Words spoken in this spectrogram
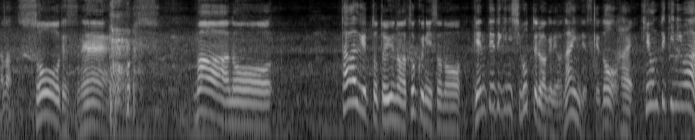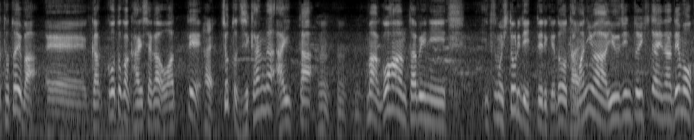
かな。そうですね。まあ、あの、ターゲットというのは特にその限定的に絞ってるわけではないんですけど、はい。基本的には例えば、えー学校とか会社が終わって、はいちょっと時間が空いた、うん、うん、まあご飯食べにいつも一人で行ってるけど、たまには友人と行きたいな、でも、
